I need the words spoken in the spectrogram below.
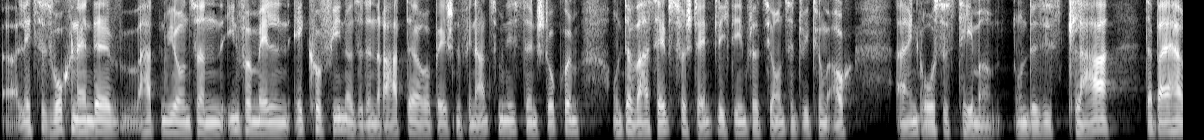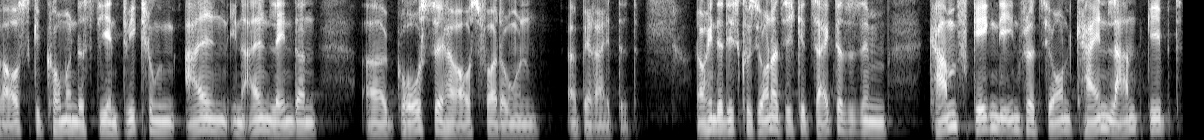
Äh, letztes Wochenende hatten wir unseren informellen ECOFIN, also den Rat der europäischen Finanzminister in Stockholm, und da war selbstverständlich die Inflationsentwicklung auch ein großes Thema. Und es ist klar dabei herausgekommen, dass die Entwicklung allen, in allen Ländern äh, große Herausforderungen äh, bereitet. Und auch in der Diskussion hat sich gezeigt, dass es im Kampf gegen die Inflation kein Land gibt,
